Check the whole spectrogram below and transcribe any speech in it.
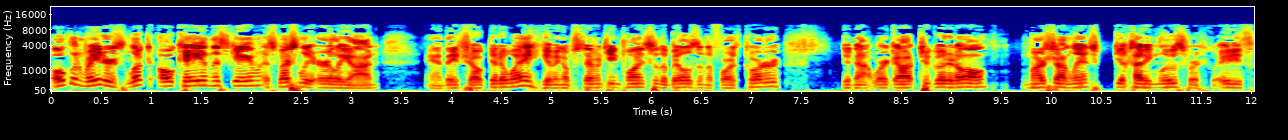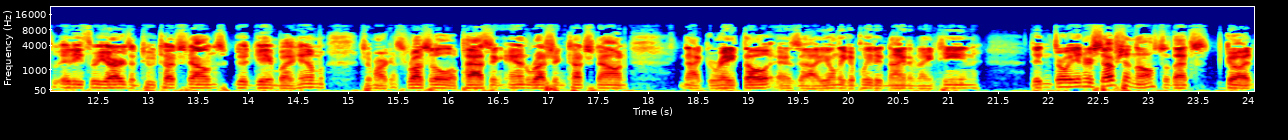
Oakland Raiders looked okay in this game, especially early on and they choked it away, giving up 17 points to the Bills in the fourth quarter. Did not work out too good at all. Marshawn Lynch cutting loose for 80, 83 yards and two touchdowns. Good game by him. Jamarcus Russell, a passing and rushing touchdown. Not great though, as uh, he only completed 9 of 19. Didn't throw an interception though, so that's good.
